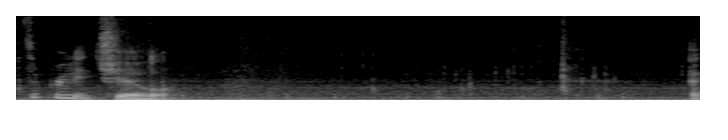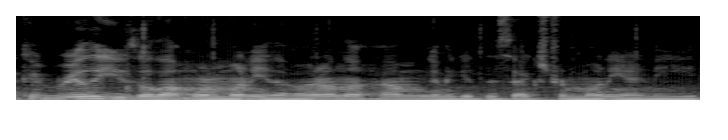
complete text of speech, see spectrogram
It's a pretty chill. I could really use a lot more money though. I don't know how I'm gonna get this extra money I need.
